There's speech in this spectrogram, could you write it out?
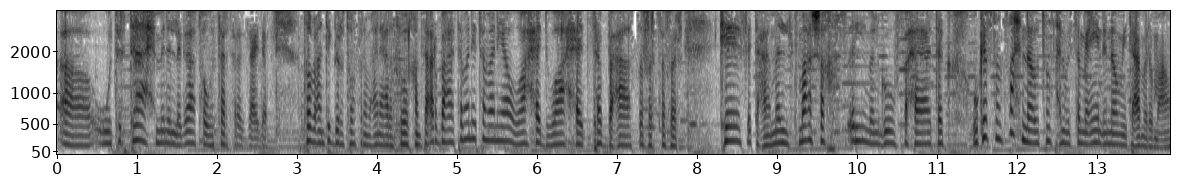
آه وترتاح من اللقافة والثرثرة الزايدة؟ طبعا تقدروا تواصلوا معنا على صور خمسة أربعة ثمانية, ثمانية واحد, واحد سبعة صفر صفر. كيف تعاملت مع شخص الملقوف في حياتك؟ وكيف تنصحنا وتنصح المستمعين أنهم يتعاملوا معه؟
